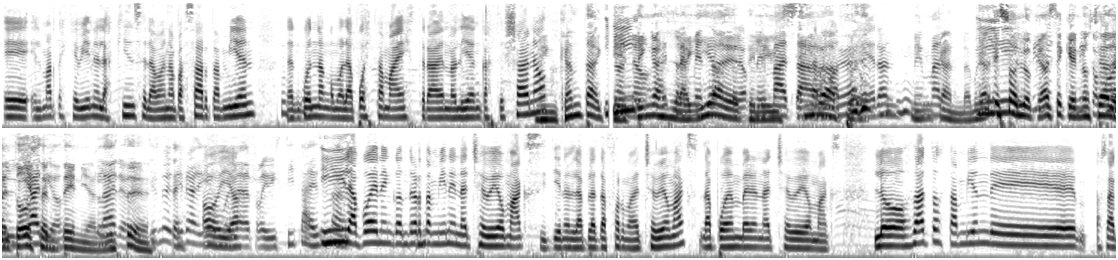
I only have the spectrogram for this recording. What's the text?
Eh, el martes que viene a las 15 la van a pasar también. La encuentran como la puesta maestra en realidad en castellano. Me encanta que Y- tengas la tremendo, guía de me televisiva. mata. pero ¿Vieron? Me, encanta. me Y- encanta. Eso es lo que Sí, hace que no sea del el todo diario. centennial, Claro, ¿viste? como Obvio. la revistita esa. Y la pueden encontrar también en HBO Max, si tienen la plataforma de HBO Max, la pueden ver en HBO Max. Los datos también de, o sea,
